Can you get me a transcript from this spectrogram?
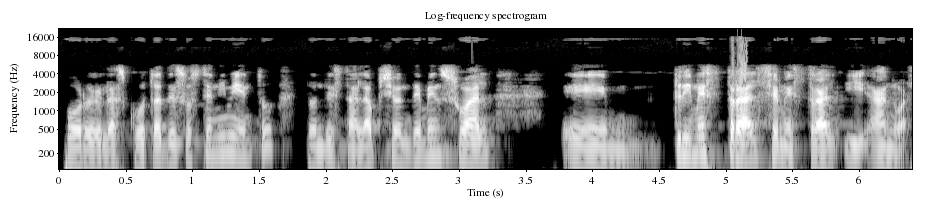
por las cuotas de sostenimiento, donde está la opción de mensual, em, trimestral, semestral y anual.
